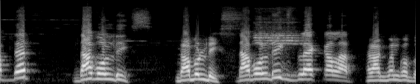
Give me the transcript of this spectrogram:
আপডেট ডাবল ডিক্স ডাবল ডিক্স ডাবল ডিক্স ব্ল্যাক কালার রাখবেন কত?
